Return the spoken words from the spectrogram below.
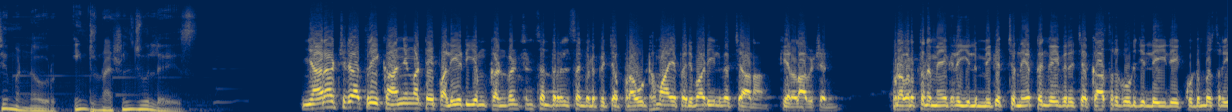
Chemmanur International Jewellers. ഞായറാഴ്ച രാത്രി കാഞ്ഞങ്ങാട്ടെ പലയിടിയം കൺവെൻഷൻ സെന്ററിൽ സംഘടിപ്പിച്ച പ്രൗഢമായ പരിപാടിയിൽ വെച്ചാണ് കേരള വിഷൻ പ്രവർത്തന മേഖലയിൽ മികച്ച നേട്ടം കൈവരിച്ച കാസർഗോഡ് ജില്ലയിലെ കുടുംബശ്രീ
